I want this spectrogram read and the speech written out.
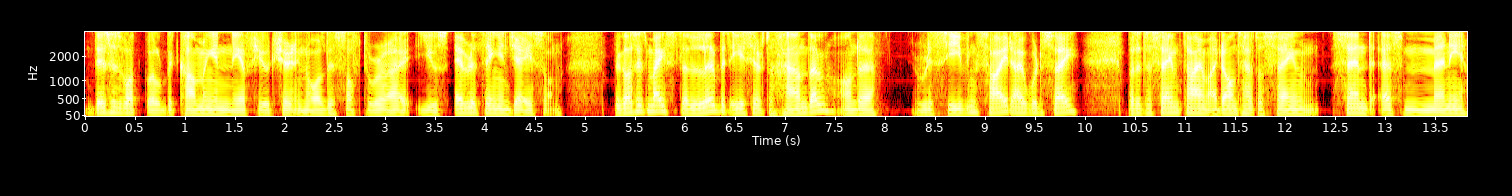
This is what will be coming in near future in all this software I use everything in JSON because it makes it a little bit easier to handle on the receiving side I would say but at the same time I don't have to same, send as many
